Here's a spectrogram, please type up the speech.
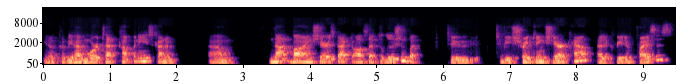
you know, could we have more tech companies kind of um, not buying shares back to offset dilution, but to to be shrinking share count at accretive prices?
